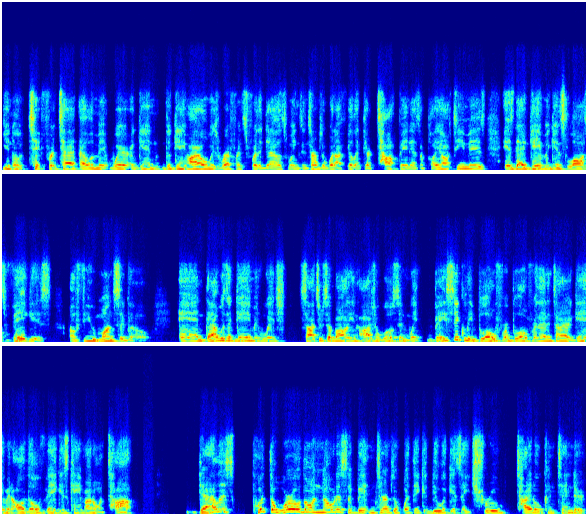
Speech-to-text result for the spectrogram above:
you know, tit for tat element where, again, the game I always reference for the Dallas Wings in terms of what I feel like their top end as a playoff team is, is that game against Las Vegas a few months ago. And that was a game in which Satou Sabally and A'ja Wilson went basically blow for blow for that entire game. And although Vegas came out on top, Dallas put the world on notice a bit in terms of what they could do against a true title contender.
